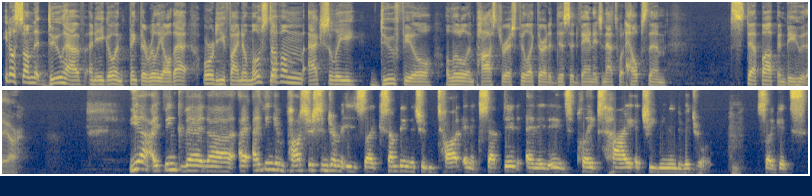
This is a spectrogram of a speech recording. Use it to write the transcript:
you know, some that do have an ego and think they're really all that? Or do you find no, most of them actually do feel a little imposterish, feel like they're at a disadvantage, and that's what helps them step up and be who they are? Yeah, I think that uh, I, I, think imposter syndrome is like something that should be taught and accepted, and it is plagues high achieving individual. Hmm. It's like it's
